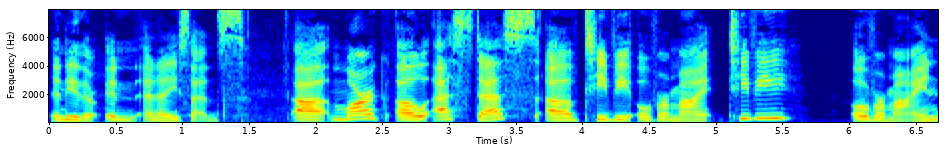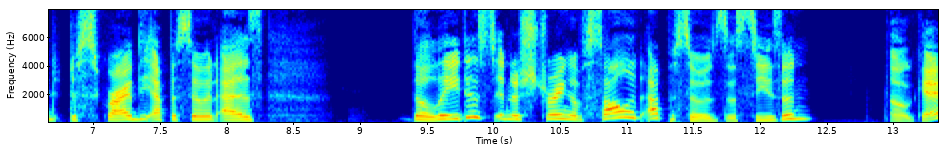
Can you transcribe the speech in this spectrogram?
in either in, in any sense. Uh, Mark O. Estes of TV Over My TV Overmind described the episode as the latest in a string of solid episodes this season. Okay.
